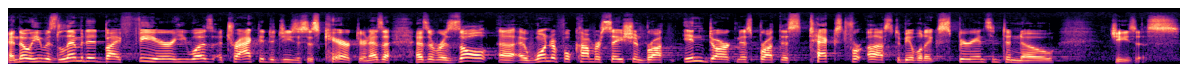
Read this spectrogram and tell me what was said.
And though he was limited by fear, he was attracted to Jesus' character. And as a, as a result, uh, a wonderful conversation brought in darkness brought this text for us to be able to experience and to know Jesus.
